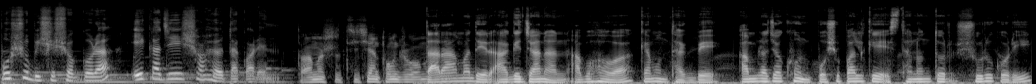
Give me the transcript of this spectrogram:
পশু বিশেষজ্ঞরা এ কাজে সহায়তা করেন। তারা আমাদের আগে জানান আবহাওয়া কেমন থাকবে। আমরা যখন পশুপালকে স্থানান্তর শুরু করি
